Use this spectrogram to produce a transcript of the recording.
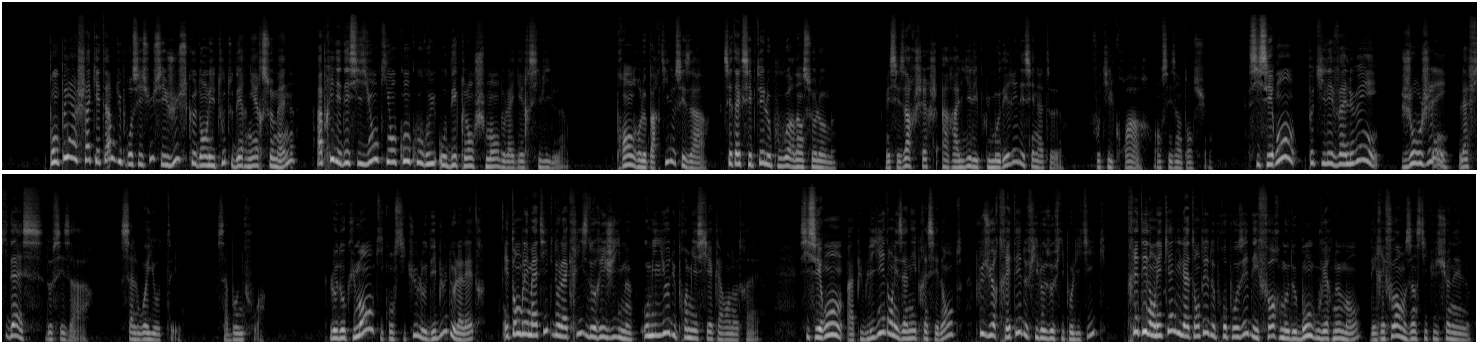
Pompée, à chaque étape du processus et jusque dans les toutes dernières semaines, a pris des décisions qui ont concouru au déclenchement de la guerre civile. Prendre le parti de César, c'est accepter le pouvoir d'un seul homme. Mais César cherche à rallier les plus modérés des sénateurs faut-il croire en ses intentions Cicéron peut-il évaluer, jauger la fidesse de César, sa loyauté, sa bonne foi? Le document, qui constitue le début de la lettre, est emblématique de la crise de régime au milieu du premier siècle avant notre ère. Cicéron a publié dans les années précédentes plusieurs traités de philosophie politique, traités dans lesquels il a tenté de proposer des formes de bon gouvernement, des réformes institutionnelles.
